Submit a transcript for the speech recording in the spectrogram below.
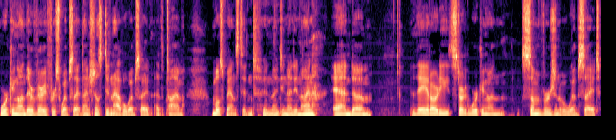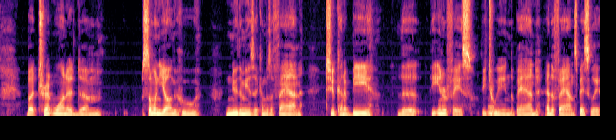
working on their very first website. Nine Inch Nails didn't have a website at the time. Most bands didn't in 1999, and um, they had already started working on some version of a website. But Trent wanted um, someone young who knew the music and was a fan to kind of be the the interface between the band and the fans. Basically,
